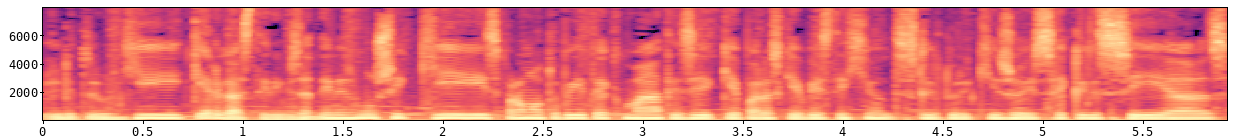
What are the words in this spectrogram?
λειτουργεί και εργαστήρι βυζαντινής μουσικής, πραγματοποιείται εκμάθηση και παρασκευή στοιχείων της λειτουργικής ζωής της Εκκλησίας,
